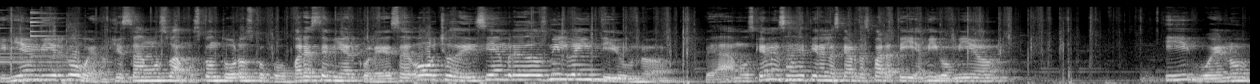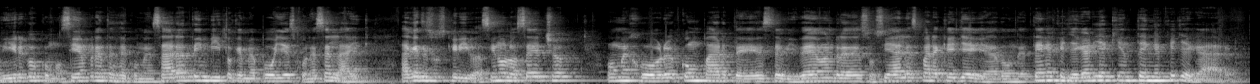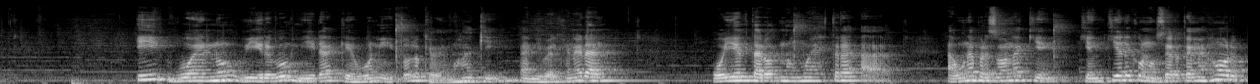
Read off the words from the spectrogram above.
Y bien Virgo, bueno, aquí estamos, vamos con tu horóscopo para este miércoles 8 de diciembre de 2021. Veamos qué mensaje tienen las cartas para ti, amigo mío. Y bueno, Virgo, como siempre, antes de comenzar, te invito a que me apoyes con ese like, a que te suscribas si no lo has hecho, o mejor, comparte este video en redes sociales para que llegue a donde tenga que llegar y a quien tenga que llegar. Y bueno, Virgo, mira qué bonito lo que vemos aquí a nivel general. Hoy el tarot nos muestra a, una persona quien, quien quiere conocerte mejor.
